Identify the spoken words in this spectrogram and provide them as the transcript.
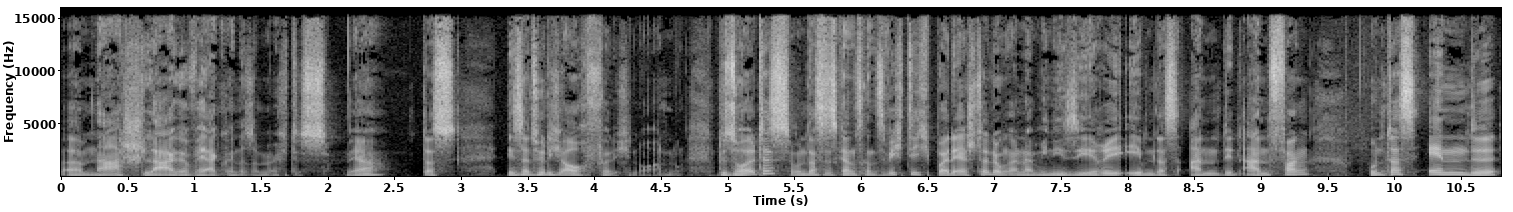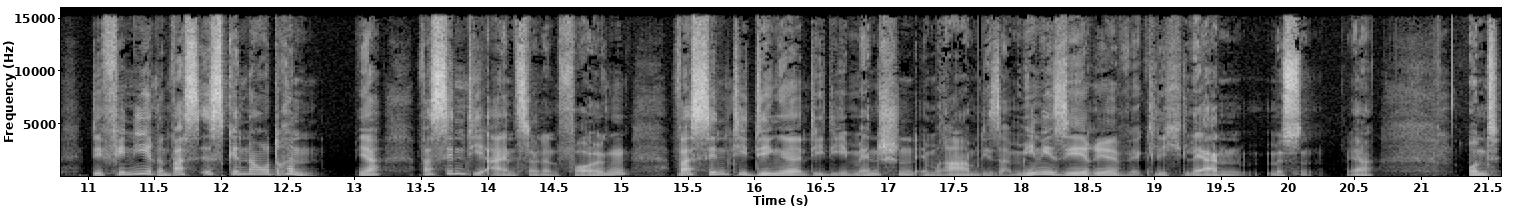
ähm, Nachschlagewerk, wenn du so möchtest. Ja? Das ist natürlich auch völlig in Ordnung. Du solltest, und das ist ganz, ganz wichtig bei der Erstellung einer Miniserie, eben das an, den Anfang und das Ende definieren. Was ist genau drin? Ja, was sind die einzelnen Folgen? Was sind die Dinge, die die Menschen im Rahmen dieser Miniserie wirklich lernen müssen? Ja, und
